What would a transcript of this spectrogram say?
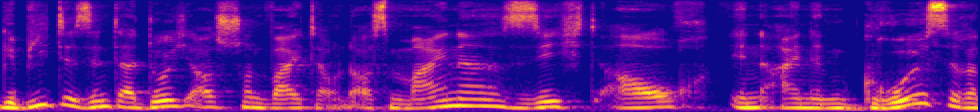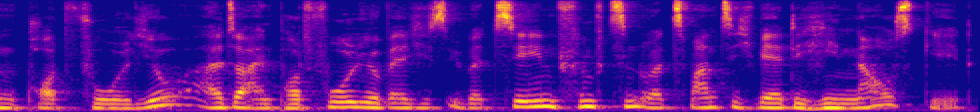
Gebiete sind da durchaus schon weiter und aus meiner Sicht auch in einem größeren Portfolio, also ein Portfolio, welches über 10, 15 oder 20 Werte hinausgeht.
